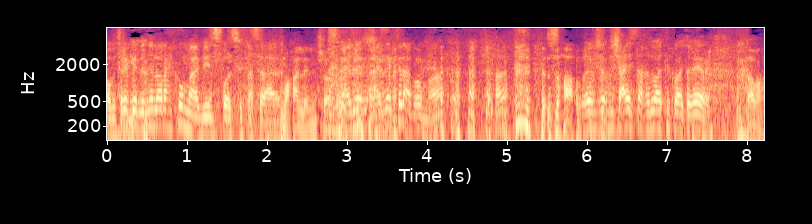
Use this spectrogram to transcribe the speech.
ابو تريكه بإذن الله راح يكون مع beIN Sports في كاس العالم. محلل إن شاء الله. عايزك عايزك تلعب هم ها؟ صعب. مش- عايز تاخذ وقتك وقت غيرك. طبعا.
